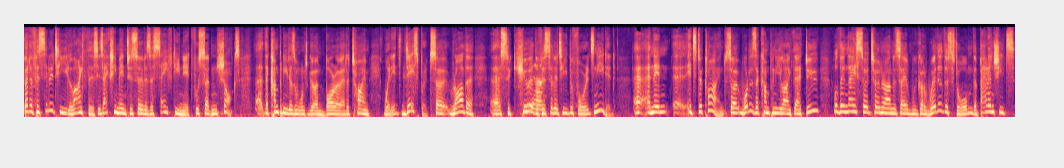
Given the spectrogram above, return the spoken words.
But a facility like this is actually meant to serve as a safety net for sudden shocks. Uh, the company doesn't want to go and borrow at a time when it's desperate. So rather uh, secure yeah. the facility before it's needed. Uh, and then uh, it's declined. So, what does a company like that do? Well, then they so turn around and say, We've got to weather the storm. The balance sheet's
